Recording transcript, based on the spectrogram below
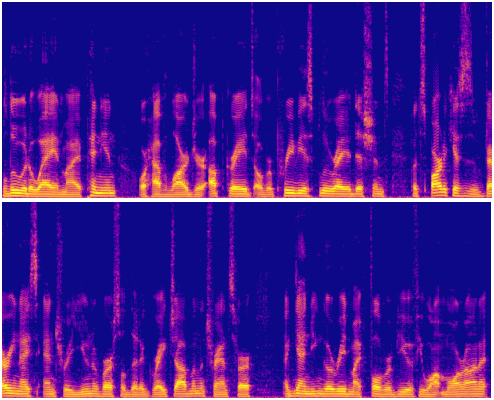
blew it away in my opinion or have larger upgrades over previous Blu-ray editions. But Spartacus is a very nice entry. Universal did a great job on the transfer Again, you can go read my full review if you want more on it,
